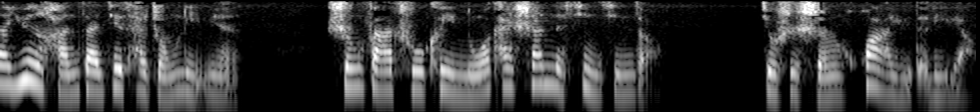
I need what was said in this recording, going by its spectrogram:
那蕴含在芥菜种里面，生发出可以挪开山的信心的，就是神话语的力量。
